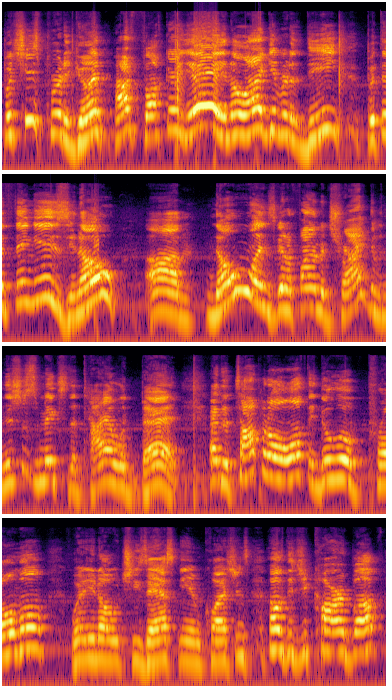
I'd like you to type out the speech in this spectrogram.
but she's pretty good. I'd fuck her. Yeah, you know what? I'd give her the D. But the thing is, you know, um, no one's gonna find him attractive, and this just makes Natalya look bad. And to top it all off, they do a little promo where you know she's asking him questions. Oh, did you carve up?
